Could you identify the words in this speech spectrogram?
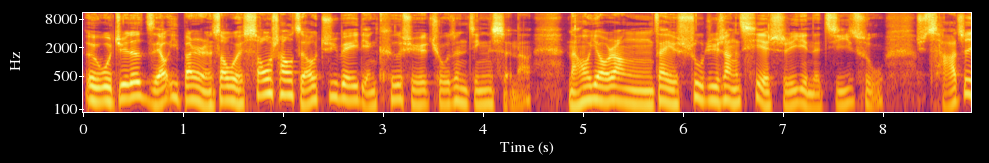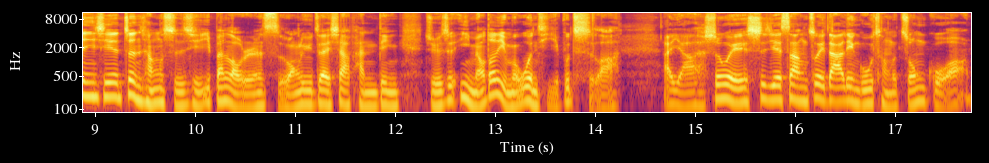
呃，我觉得只要一般人稍微稍稍只要具备一点科学求证精神啊，然后要让在数据上切实一点的基础去查证一些正常时期一般老人死亡率，再下判定，觉得这疫苗到底有没有问题也不迟啦。哎呀，身为世界上最大炼骨厂的中国啊！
